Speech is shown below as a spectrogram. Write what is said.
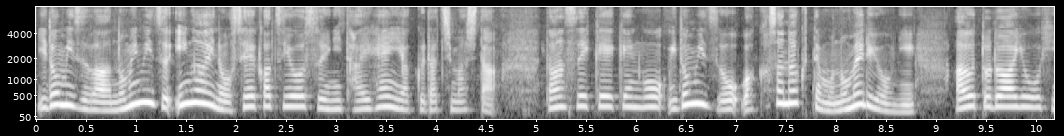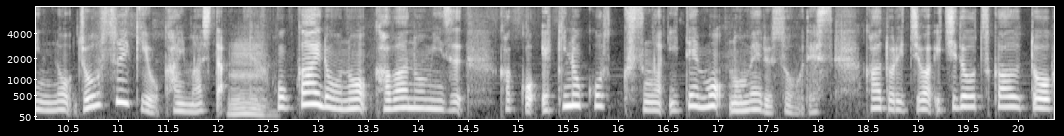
井戸水は飲み水以外の生活用水に大変役立ちました。断水経験後井戸水を沸かさなくても飲めるようにアウトドア用品の浄水器を買いました、うん、北海道の川の水過去エキノコックスがいても飲めるそうです。カートリッジは一度使うと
